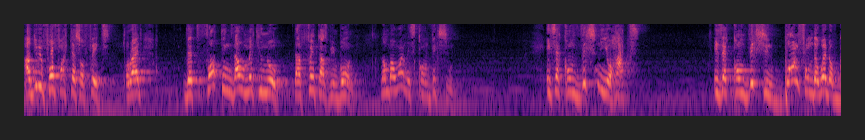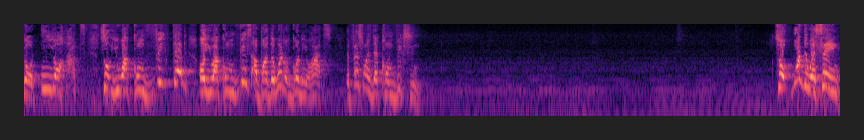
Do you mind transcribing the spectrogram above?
I'll give you four factors of faith. All right? The four things that will make you know that faith has been born. Number one is conviction. It's a conviction in your heart. It's a conviction born from the word of God in your heart. So you are convicted or you are convinced about the word of God in your heart. The first one is the conviction. So what they were saying,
